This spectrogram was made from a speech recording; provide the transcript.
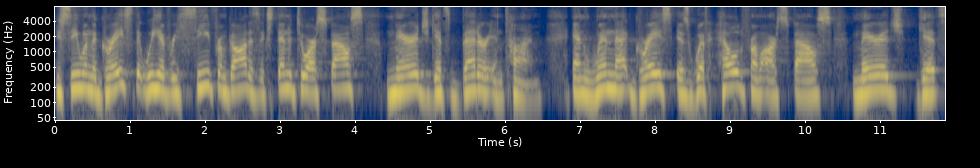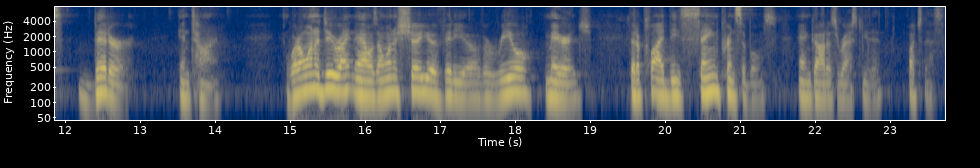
You see, when the grace that we have received from God is extended to our spouse, marriage gets better in time. And when that grace is withheld from our spouse, marriage gets bitter in time. What I want to do right now is I want to show you a video of a real marriage that applied these same principles and God has rescued it. Watch this.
